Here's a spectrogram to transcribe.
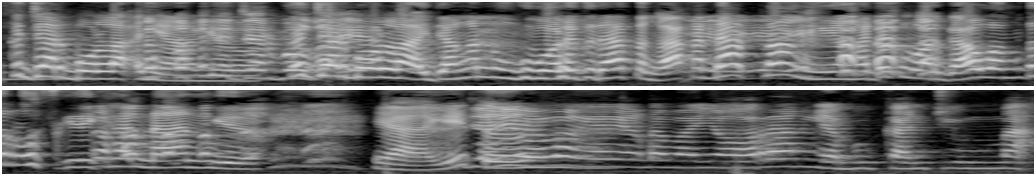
Kejar bolanya gitu. Kejar bola, Kejar ya. bola, jangan nunggu bola itu datang. Gak akan Iya, iya, datang. Yang ada keluar gawang terus kiri kanan gitu. Ya gitu. Jadi memang ya yang namanya orang ya bukan cuma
